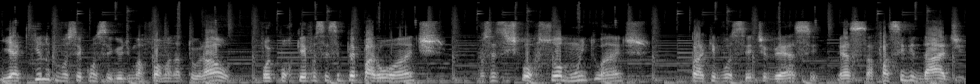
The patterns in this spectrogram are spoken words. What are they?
E aquilo que você conseguiu de uma forma natural foi porque você se preparou antes, você se esforçou muito antes para que você tivesse essa facilidade,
